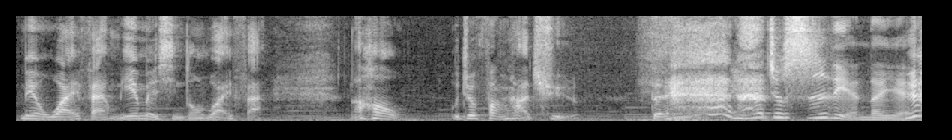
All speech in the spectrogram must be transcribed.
没有 WiFi，我们也没有行动 WiFi，然后我就放他去了。对，那就失联了耶！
